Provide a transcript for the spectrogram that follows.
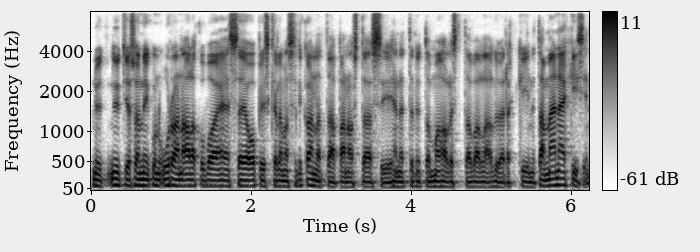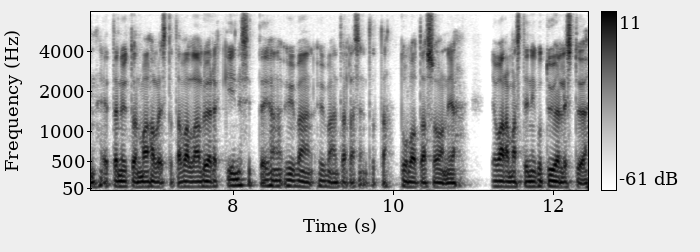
nyt, nyt jos on niin uran alkuvaiheessa ja opiskelemassa, niin kannattaa panostaa siihen, että nyt on mahdollista tavallaan lyödä kiinni. Tai mä näkisin, että nyt on mahdollista tavallaan lyödä kiinni sitten ihan hyvään, hyvään tällaisen tota, tulotasoon ja, ja varmasti niin kuin työllistyä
